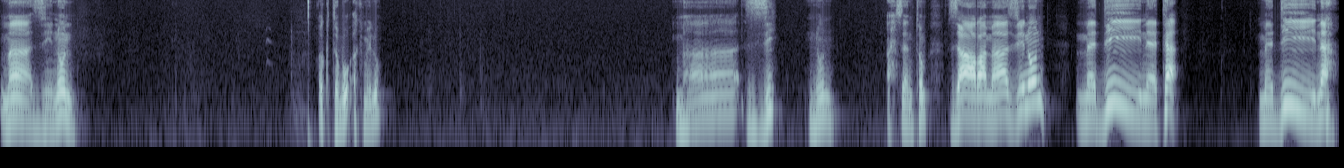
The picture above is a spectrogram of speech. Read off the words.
مازن. اكتبوا أكملوا. مازن. أحسنتم. زار مازن. مدينة. مدينة.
